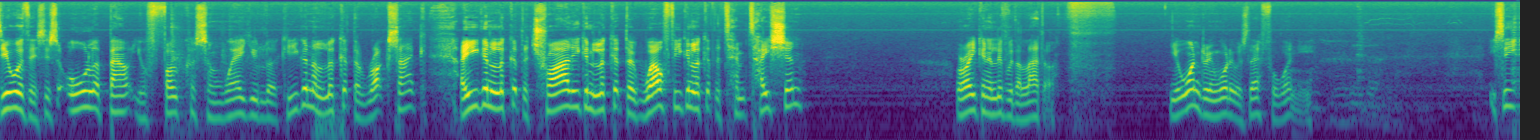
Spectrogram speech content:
deal with this. It's all about your focus and where you look. Are you going to look at the rucksack? Are you going to look at the trial? Are you going to look at the wealth? Are you going to look at the temptation? Or are you going to live with a ladder? You're wondering what it was there for, weren't you? You see,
